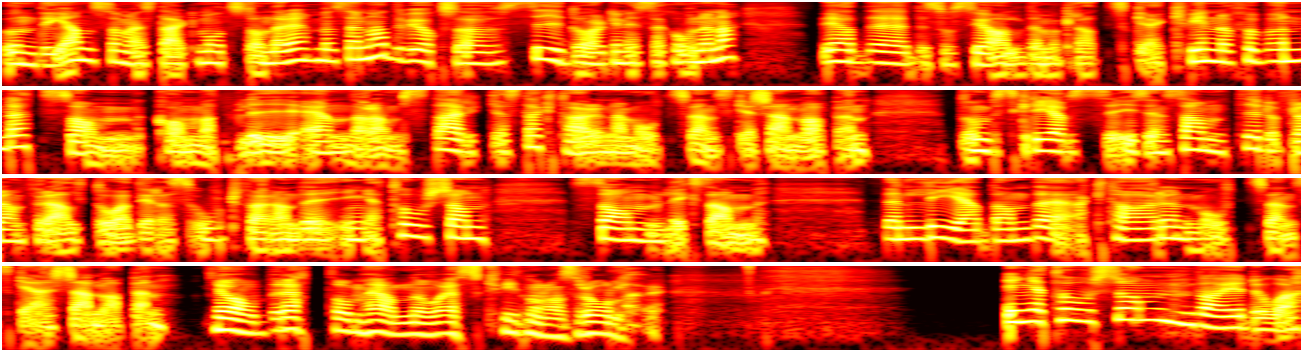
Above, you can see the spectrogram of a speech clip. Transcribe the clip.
Undén som var en stark motståndare. Men sen hade vi också sidoorganisationerna. Vi hade det socialdemokratiska kvinnoförbundet som kom att bli en av de starkaste aktörerna mot svenska kärnvapen. De beskrevs i sin samtid och framförallt då deras ordförande Inga Thorsson som liksom den ledande aktören mot svenska kärnvapen. Ja, berätta om henne och S-kvinnornas roll här. Inga Thorsson var ju då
